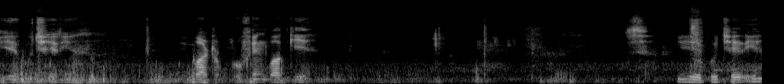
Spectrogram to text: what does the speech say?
ये कुछ एरिया वाटर बाकी है। ये कुछ एरिया।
